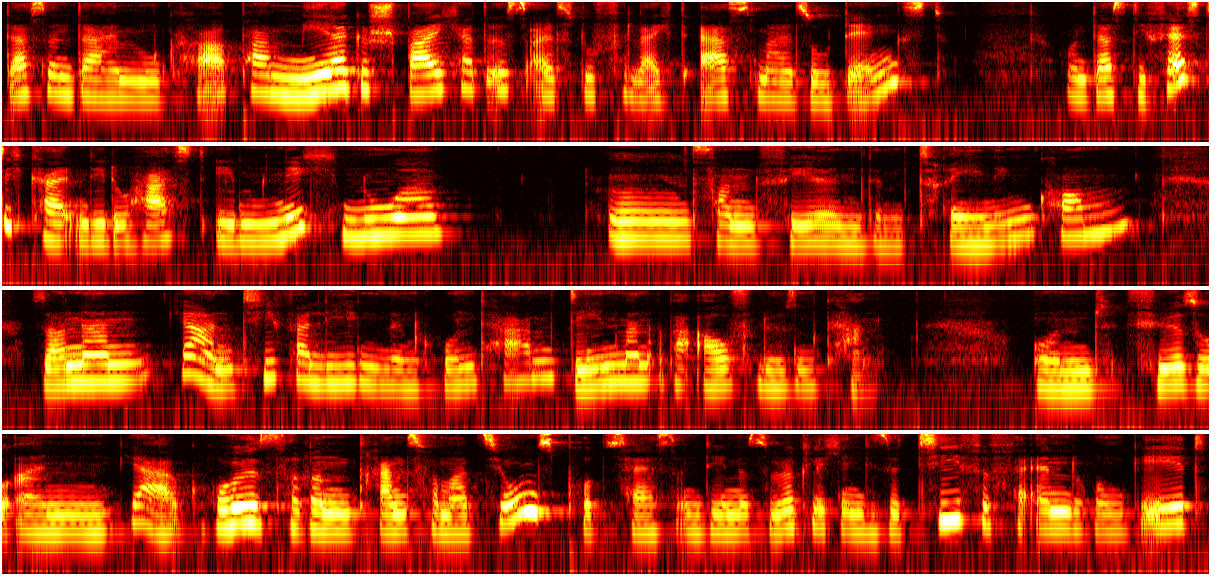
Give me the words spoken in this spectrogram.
dass in deinem Körper mehr gespeichert ist, als du vielleicht erstmal so denkst und dass die Festigkeiten, die du hast, eben nicht nur äh, von fehlendem Training kommen, sondern ja, einen tiefer liegenden Grund haben, den man aber auflösen kann. Und für so einen ja, größeren Transformationsprozess, in dem es wirklich in diese tiefe Veränderung geht,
